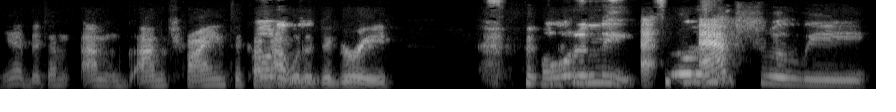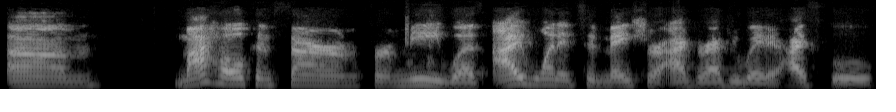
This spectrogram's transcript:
Yeah, bitch. I'm I'm I'm trying to come totally. out with a degree. Totally. totally. Actually, um, my whole concern for me was I wanted to make sure I graduated high school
